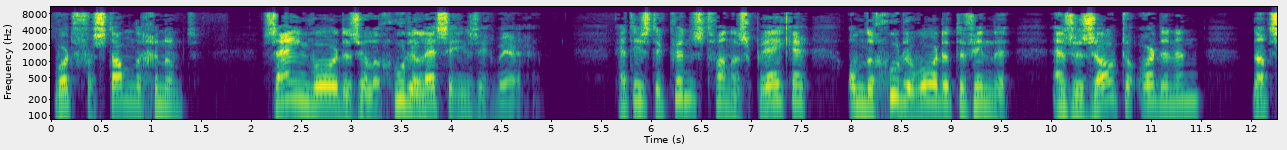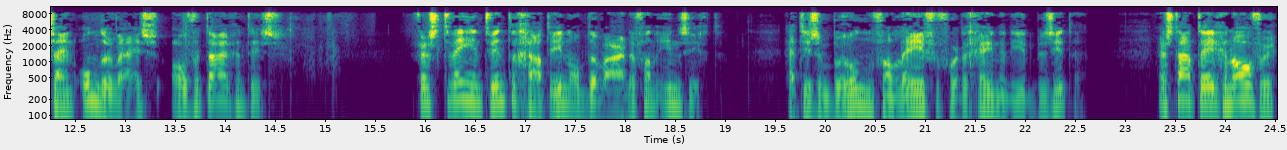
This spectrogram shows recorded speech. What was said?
wordt verstandig genoemd. Zijn woorden zullen goede lessen in zich bergen. Het is de kunst van een spreker om de goede woorden te vinden en ze zo te ordenen dat zijn onderwijs overtuigend is. Vers 22 gaat in op de waarde van inzicht. Het is een bron van leven voor degenen die het bezitten. Er staat tegenover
